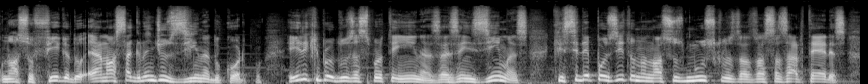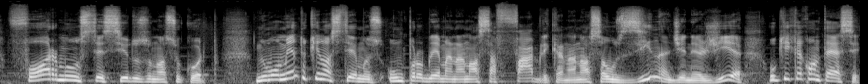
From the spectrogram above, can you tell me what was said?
O nosso fígado é a nossa grande usina do corpo. Ele que produz as proteínas, as enzimas que se depositam nos nossos músculos, nas nossas artérias, formam os tecidos do nosso corpo. No momento que nós temos um problema na nossa fábrica, na nossa usina de energia, o que, que acontece?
